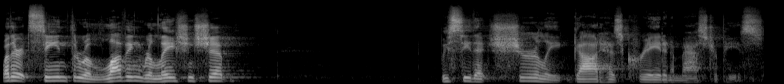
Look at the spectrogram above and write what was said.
whether it's seen through a loving relationship, we see that surely God has created a masterpiece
